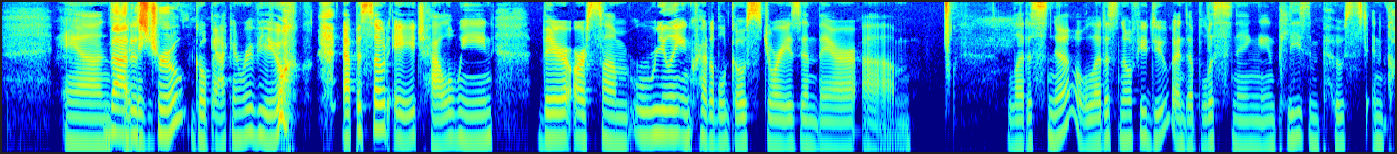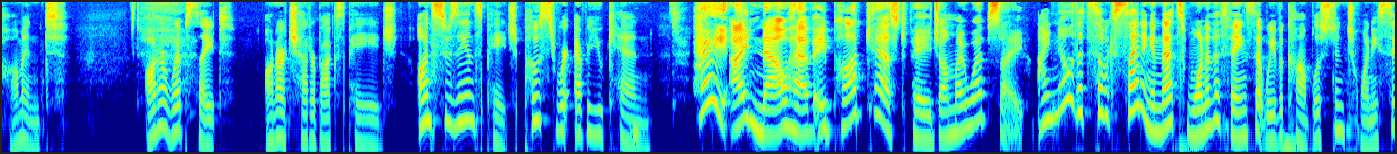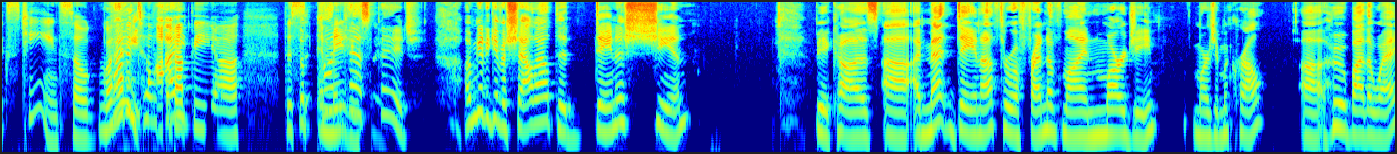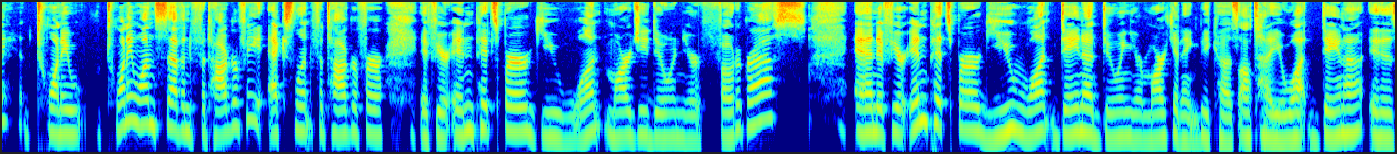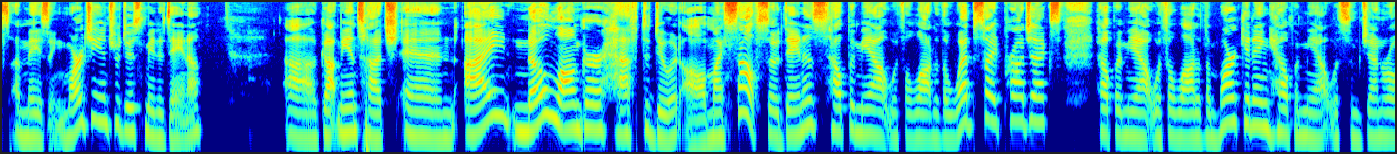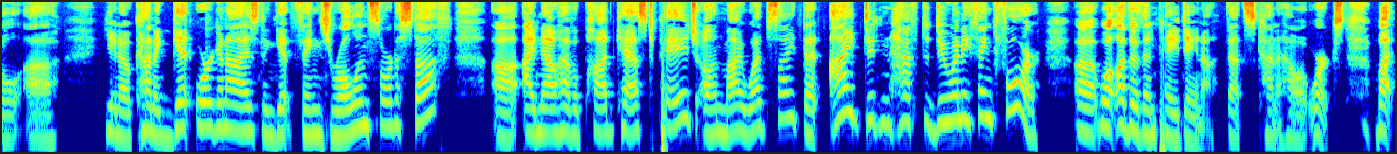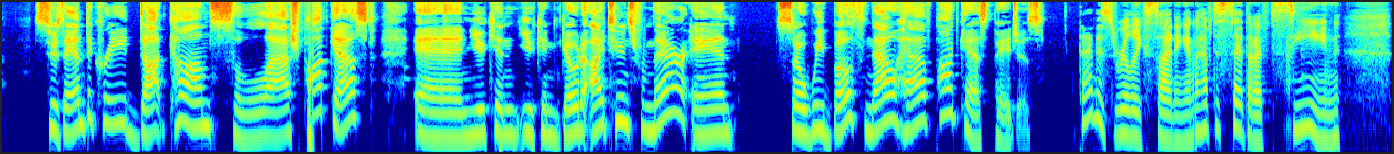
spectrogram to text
And That I is true. Go back and review episode H, Halloween. There are some really incredible ghost stories in there. Um, let us know. Let us know if you do end up listening, and please and post and comment on our website, on our Chatterbox page, on Suzanne's page. Post wherever you can. Hey, I now have a podcast page on my website. I know that's so exciting, and that's one of the things that we've accomplished in 2016. So go ahead and tell us I- about the uh, this The amazing. podcast page. I'm going to give a shout out to Dana Sheehan because uh, I met Dana through a friend of mine, Margie, Margie McCrell, uh, who, by the way, 20, 21-7 photography, excellent photographer. If you're in Pittsburgh, you want Margie doing your photographs. And if you're in Pittsburgh, you want Dana doing your marketing because I'll tell you what, Dana is amazing. Margie introduced me to Dana uh, got me in touch, and I no longer have to do it all myself. So Dana's helping me out with a lot of the website projects, helping me out with a lot of the marketing, helping me out with some general, uh, you know, kind of get organized and get things rolling sort of stuff. Uh, I now have a podcast page on my website that I didn't have to do anything for. Uh, well, other than pay Dana. That's kind of how it works. But suzannedecree.com slash podcast and you can you can go to itunes from there and so we both now have podcast pages That is really exciting. And I have to say that I've seen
